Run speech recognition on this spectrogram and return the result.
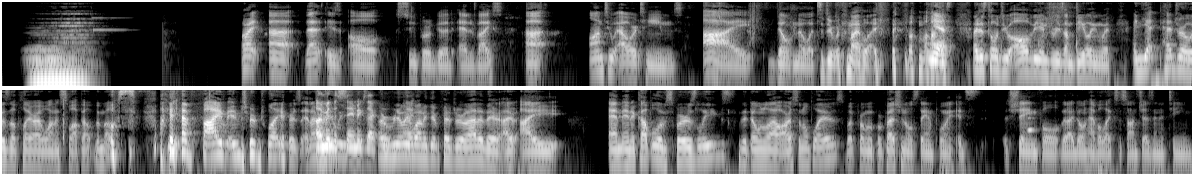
All right. Uh, that is all super good advice. Uh, on to our teams. I don't know what to do with my life, if I'm honest. I just told you all of the injuries I'm dealing with, and yet Pedro is the player I want to swap out the most. I have five injured players, and I I'm in the really- same exact. I really I- want to get Pedro out of there. I I am in a couple of Spurs leagues that don't allow Arsenal players, but from a professional standpoint, it's shameful that I don't have Alexis Sanchez in a team.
